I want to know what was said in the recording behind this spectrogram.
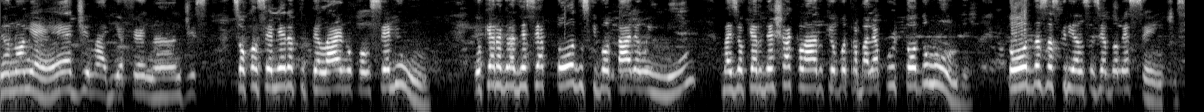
Meu nome é Ed Maria Fernandes, sou conselheira tutelar no Conselho 1. Eu quero agradecer a todos que votaram em mim, mas eu quero deixar claro que eu vou trabalhar por todo mundo, todas as crianças e adolescentes.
